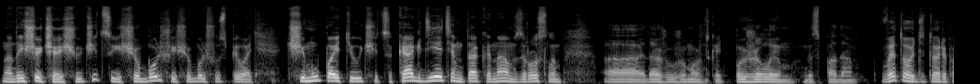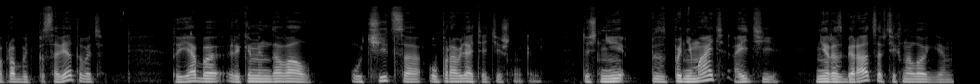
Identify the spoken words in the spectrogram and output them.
надо еще чаще учиться, еще больше, еще больше успевать. Чему пойти учиться? Как детям, так и нам, взрослым, а, даже уже, можно сказать, пожилым господам. В эту аудиторию попробовать посоветовать, то я бы рекомендовал учиться управлять айтишниками. То есть не понимать IT, не разбираться в технологиях,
